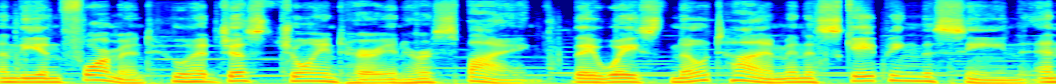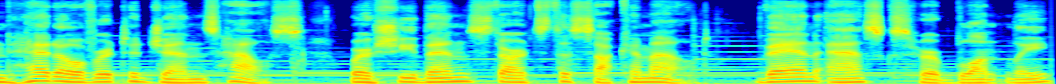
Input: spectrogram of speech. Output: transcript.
and the informant who had just joined her in her spying. They waste no time in escaping the scene and head over to Jen's house, where she then starts to suck him out. Van asks her bluntly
